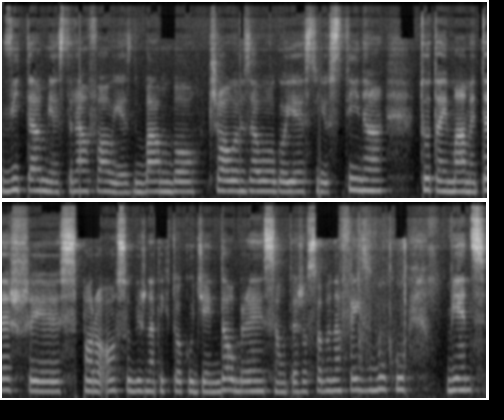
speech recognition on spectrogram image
Witam, jest Rafał, jest Bambo, czołem załogo jest Justina. Tutaj mamy też y, sporo osób już na TikToku. Dzień dobry, są też osoby na Facebooku, więc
